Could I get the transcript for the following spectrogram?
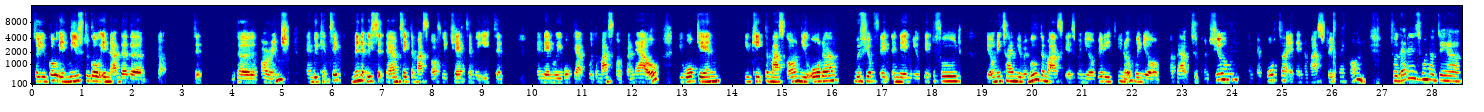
so you go in. We used to go in under the the, the orange, and we can take minute we sit down, take the mask off, we chat and we eat, and and then we walk out with the mask on. But now you walk in, you keep the mask on, you order with your and then you get the food. The only time you remove the mask is when you're ready, you know, when you're about to consume and have water, and then the mask straight back on. So that is one of the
